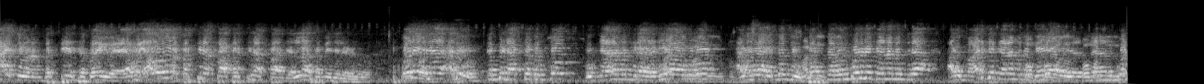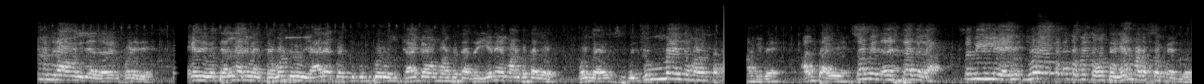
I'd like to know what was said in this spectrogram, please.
ಆಯ್ತು ನಾನು ಬರ್ತೀನಿ ಅಂತ ಬೆಳಗ್ಗೆ ಯಾವ- ಯಾವಾಗ ಬರ್ತೀನಪ್ಪ ಬರ್ತೀನಪ್ಪ ಅಂತ ಎಲ್ಲ ಸಮಯದಲ್ಲಿ ಹೇಳೋದು. ಕೊನೆಗೆ ಅದು ಕಂಪ್ಲೀಟ್ ಆಗ್ತಾ ಬಂತು ಜ್ಞಾನ ಮಂದಿರ ರೆಡಿ ಆಗೋದು. ಅದೆಲ್ಲ ಇನ್ನೊಂದು ಜ್ಞಾನಮಂದಿರ ಜ್ಞಾನ ಮಂದಿರ ಅದು ಮಾಡಿದ ಜ್ಞಾನ ಮಂದಿರ ಬೇರೆ ಮಂದಿರ ಆಗೋಗಿದೆ ಅದು ಹೇಳ್ಕೊಂಡಿದೆ ಯಾಕಂದ್ರೆ ಇವತ್ತೆಲ್ಲ ನೀವು ತಗೊಂಡ್ರು ಯಾರೇ ಬಂದು ಕುತ್ಕೊಂಡು ಕಾರ್ಯಕ್ರಮ ಮಾಡ್ಬೇಕಾದ್ರೆ ಏನೇ ಮಾಡ್ಬೇಕಾದ್ರೆ ಒಂದು ವಿಜೃಂಭಣೆಯಿಂದ ಮಾಡುವಂತ ಆಗಿದೆ ಅಂತ ಆಗಿದೆ. ಸ್ವಾಮಿ ಎಷ್ಟಾಗಲ್ಲ ಸ್ವಾಮಿ, ಇಲ್ಲಿ ನೂರ ಐವತ್ತು ಬಂದು ತಗೋತಾರೆ ಏನ್ ಮಾಡೋ ಸ್ವಾಮಿ ಅಂದ್ರು?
